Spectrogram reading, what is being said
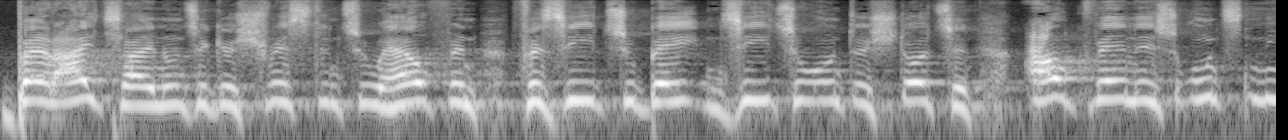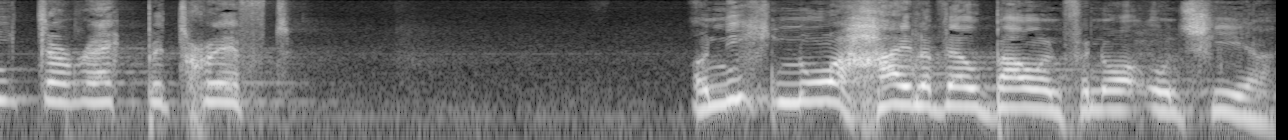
bereit sein, unseren Geschwistern zu helfen, für sie zu beten, sie zu unterstützen, auch wenn es uns nicht direkt betrifft. Und nicht nur heile Welt bauen für nur uns hier.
